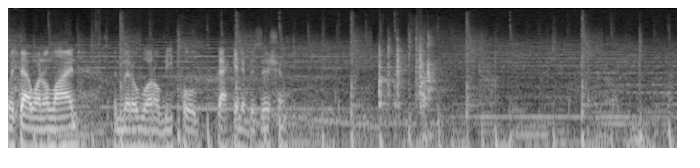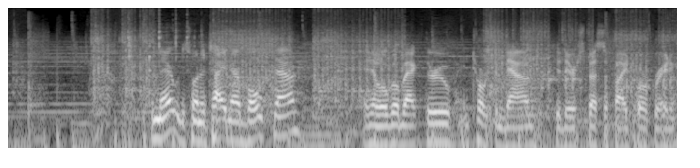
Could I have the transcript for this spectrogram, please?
With that one aligned, the middle one will be pulled back into position. From there, we just want to tighten our bolts down, and then we'll go back through and torque them down to their specified torque rating.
